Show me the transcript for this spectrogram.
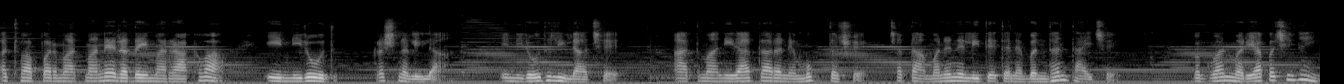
અથવા પરમાત્માને હૃદયમાં રાખવા એ નિરોધ કૃષ્ણ લીલા એ નિરોધ લીલા છે. આત્મા નિરાકાર અને મુક્ત છે, છતાં મનને લીધે તેને બંધન થાય છે. ભગવાન મર્યા પછી નહીં,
